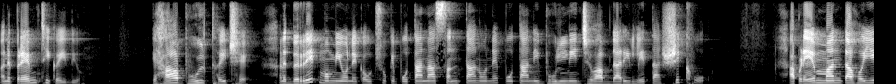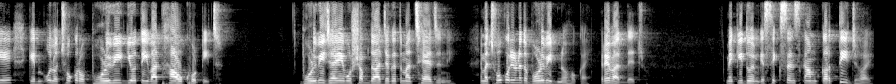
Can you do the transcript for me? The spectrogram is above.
અને પ્રેમથી કહી દો કે હા, ભૂલ થઈ છે. અને દરેક મમ્મીઓને કહું છું કે પોતાના સંતાનોને પોતાની ભૂલની જવાબદારી લેતા શીખવો. આપણે એમ માનતા હોઈએ કે ઓલો છોકરો ભોળવી ગયો તો એ વાત હાવ ખોટી છે. ભોળવી જાય એવો શબ્દ આ જગતમાં છે જ નહીં. એમાં છોકરીઓને તો ભોળવી જ ન હોકાય. રહેવા જ દેજો. મેં કીધું એમ કે સિક્સ સેન્સ કામ કરતી જ હોય.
